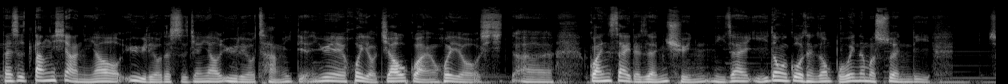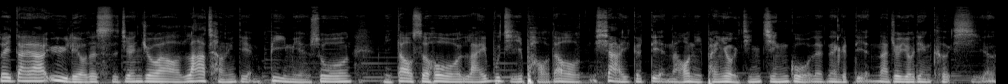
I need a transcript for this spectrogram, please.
但是当下你要预留的时间要预留长一点，因为会有交管，会有呃观赛的人群，你在移动的过程中不会那么顺利，所以大家预留的时间就要拉长一点，避免说你到时候来不及跑到下一个点，然后你朋友已经经过了那个点，那就有点可惜了。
